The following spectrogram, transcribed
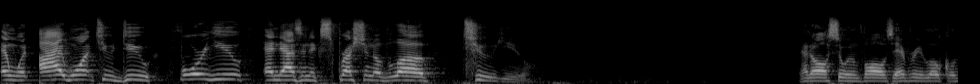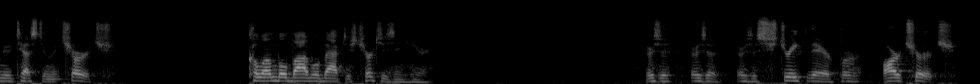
and what I want to do for you and as an expression of love to you. That also involves every local New Testament church. Colombo Bible Baptist Church is in here. There's a, there's, a, there's a streak there for our church.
